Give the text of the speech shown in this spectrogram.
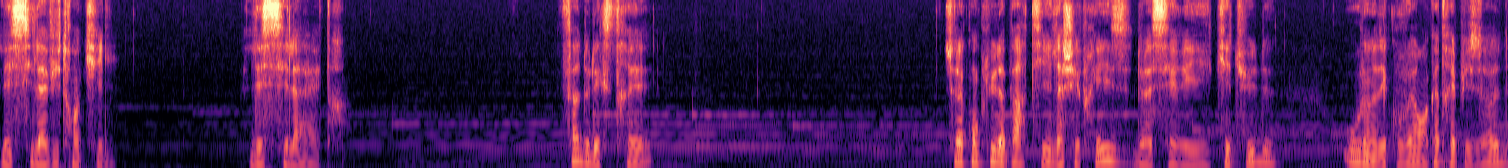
Laissez la vie tranquille. Laissez-la être. Fin de l'extrait cela conclut la partie lâcher prise de la série Quiétude, où l'on a découvert en quatre épisodes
